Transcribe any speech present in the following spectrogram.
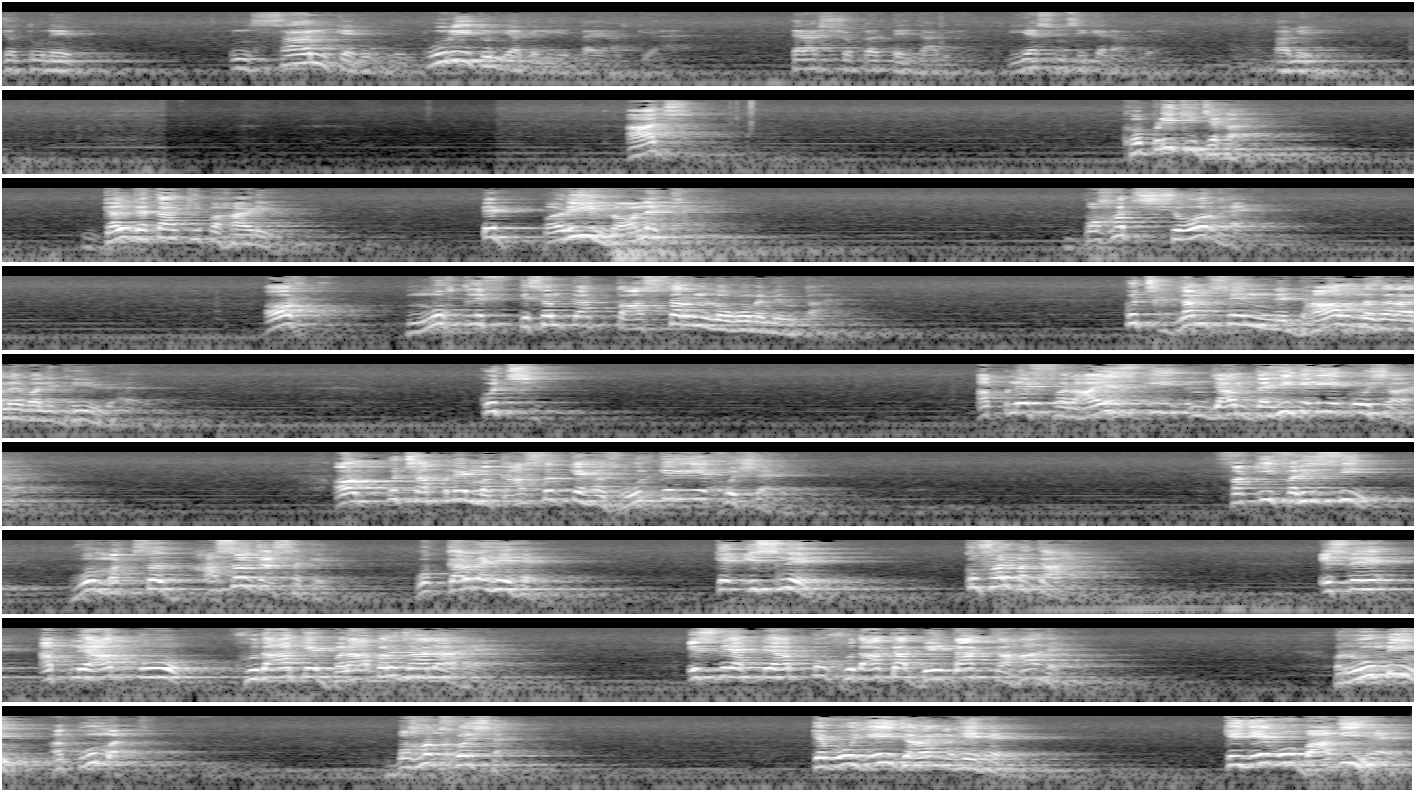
جو تو نے انسان کے روپ میں پوری دنیا کے لیے تیار کیا ہے۔ تیرا شکر، تیری تعریف یس مسیح کے نام میں۔ آمین۔ آج کھوپڑی کی جگہ گلگتا کی پہاڑی پہ بڑی رونق ہے۔ بہت شور ہے۔ اور مختلف قسم کا تاثر ان لوگوں میں ملتا ہے۔ کچھ غم سے نڈھال نظر آنے والی بھیڑ ہے۔ کچھ اپنے فرائض کی انجام دہی کے لیے کوشاں ہے۔ اور کچھ اپنے مقاصد کے حضور کے لیے خوش ہے۔ فقی فریسی وہ مقصد حاصل کر سکے، وہ کر رہے ہیں کہ اس نے کفر بکا ہے۔ اس نے اپنے آپ کو خدا کے برابر جانا ہے۔ اس نے اپنے آپ کو خدا کا بیٹا کہا ہے۔ رومی حکومت بہت خوش ہے کہ وہ یہ جان رہے ہیں کہ یہ وہ باغی ہے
